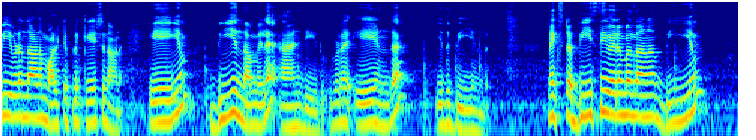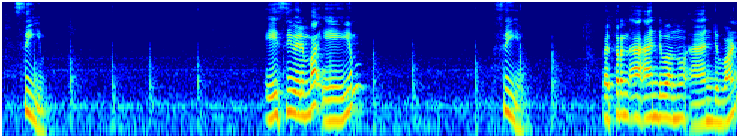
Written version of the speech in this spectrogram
ബി ഇവിടെ എന്താണ്? മൾട്ടിപ്ലിക്കേഷൻ ആണ്. എയും ബിയും തമ്മിൽ ആൻഡ് ചെയ്തു. ഇവിടെ എ ഉണ്ട് ഇത് ബി ഉണ്ട്. നെക്സ്റ്റ് ബി സി വരുമ്പോൾ എന്താണ്? ബിയും സിയും എ സി വരുമ്പോൾ എയും സിയും അപ്പോൾ എത്ര ആൻഡ് വന്നു? AND one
